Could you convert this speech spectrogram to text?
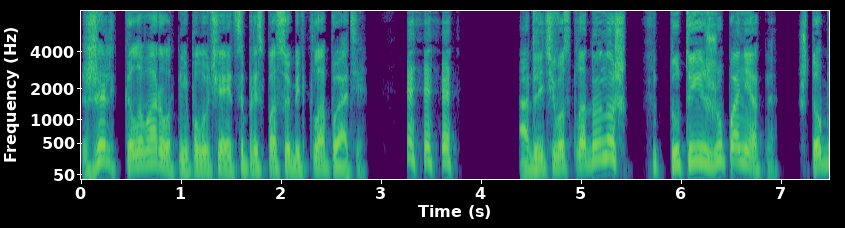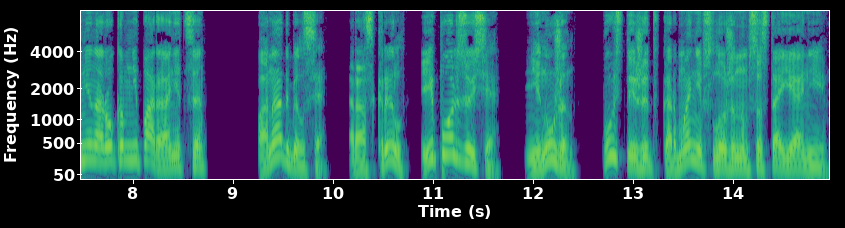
Жаль, коловорот не получается приспособить к лопате. А для чего складной нож? Тут и ежу понятно. Чтоб ненароком не пораниться. Понадобился? Раскрыл и пользуйся. Не нужен? Пусть лежит в кармане в сложенном состоянии.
